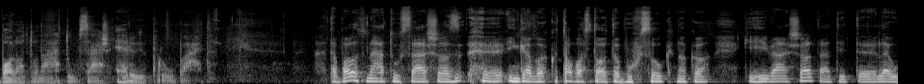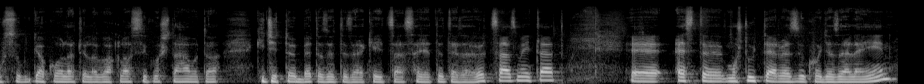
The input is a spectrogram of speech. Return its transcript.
Balaton átúszás erőpróbát? A Balaton átúszás az inkább a tapasztaltabb úszóknak a kihívása, tehát itt leúszunk gyakorlatilag a klasszikus távot, a kicsit többet, az 5200 helyett 5500 métert, ezt most úgy tervezzük, hogy az elején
